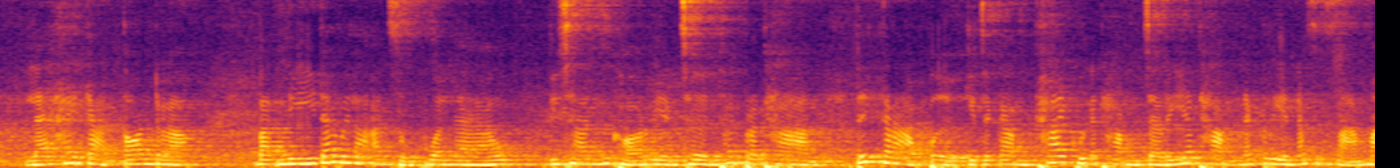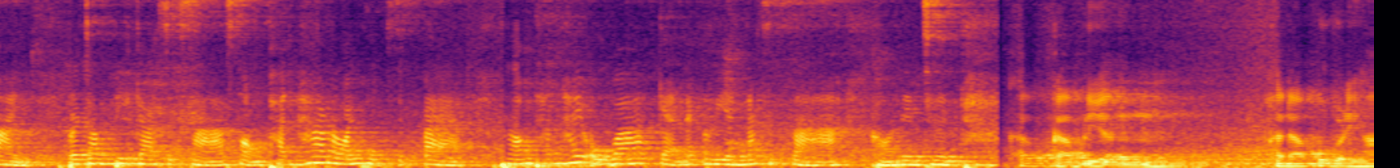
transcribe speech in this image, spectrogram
ำและให้การต้อนรับ บัดนี้ได้เวลาอันสมควรแล้ว ดิฉันขอเรียนเชิญท่านประธาน ได้กล่าวเปิดกิจกรรมค่ายคุณธรรม จริยธรรม นักเรียนนักศึกษาใหม่ ประจำปีการศึกษา 2568 พร้อมทั้งให้โอวาทแก่นักเรียนนักศึกษาขอเรียนเชิญค่ะ ครับกับเรียนคณะผู้บริห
